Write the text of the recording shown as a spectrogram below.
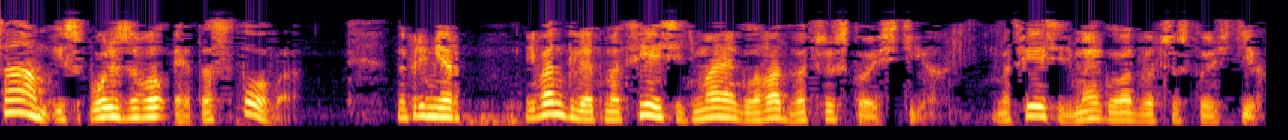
сам использовал это слово – Например, Евангелие от Матфея, 7 глава, 26 стих. Матфея, 7 глава, 26 стих.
